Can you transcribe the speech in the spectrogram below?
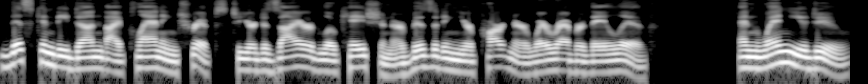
This can be done by planning trips to your desired location or visiting your partner wherever they live. And when you do,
